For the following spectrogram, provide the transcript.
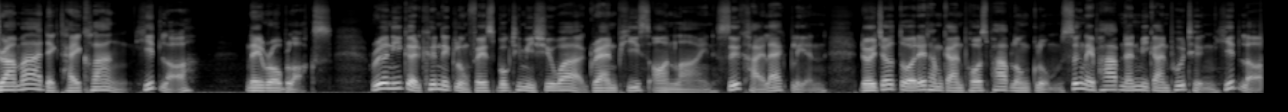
ดราม่าเด็กไทยคลั่งฮิตเหรอ ใน Roblox เรื่องนี้เกิดขึ้นในกลุ่ม Facebook ที่มีชื่อว่า Grand Peace Online ซื้อขายแลกเปลี่ยน โดยเจ้าตัวได้ทำการโพสต์ภาพลงกลุ่ม ซึ่งในภาพนั้นมีการพูดถึงฮิตเหรอ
